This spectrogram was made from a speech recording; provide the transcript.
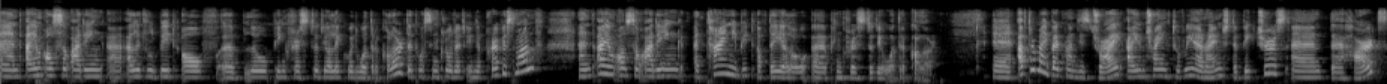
and I am also adding uh, a little bit of uh, blue Pinkfresh Studio liquid watercolor that was included in the previous month and I am also adding a tiny bit of the yellow uh, Pinkfresh Studio watercolor. Uh, after my background is dry, I am trying to rearrange the pictures and the hearts.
